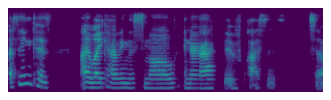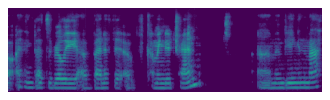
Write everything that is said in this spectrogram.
blessing because I like having the small interactive classes. So I think that's really a benefit of coming to Trent um, and being in the math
